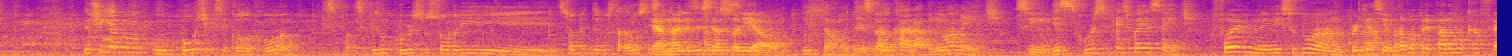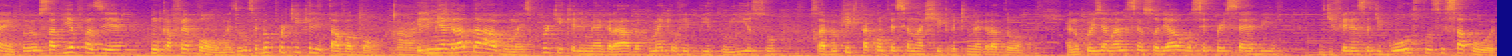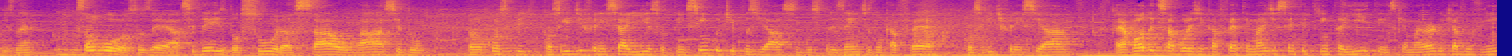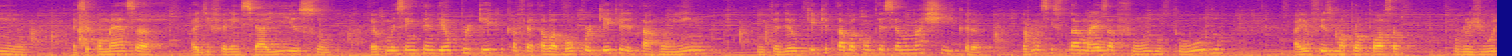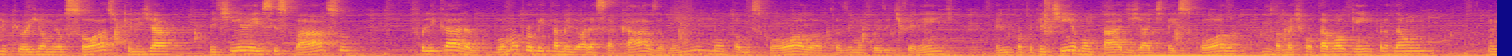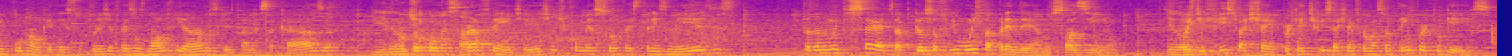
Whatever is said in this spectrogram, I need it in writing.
Eu cheguei a ver um, um post que você colocou, que você, fez um curso sobre. sobre degustação. Eu não sei É se era análise sensorial. Então, e daí você Exato. falou, cara, abriu a mente. Sim. Esse curso você fez foi recente. Foi no início do ano, porque Ah, assim, eu tá. tava preparando o café, então eu sabia fazer um café bom, mas eu não sabia por que, que ele tava bom. Ah, ele me agradava, mas por que, que ele me agrada? Como é que eu repito isso? Sabe, o que que tá acontecendo na xícara que me agradou? Aí no curso de análise sensorial você percebe diferença de gostos e sabores, né? São gostos, é acidez, doçura, sal, ácido. Então eu consegui, consegui diferenciar isso. Tem cinco tipos de ácidos presentes no café, consegui diferenciar. Aí a roda de sabores de café tem mais de 130 itens, que é maior do que a do vinho. Aí você começa a diferenciar isso. Aí eu comecei a entender o porquê que o café estava bom, por que ele tá ruim, entendeu? O que que estava acontecendo na xícara. Eu comecei a estudar mais a fundo tudo. Aí eu fiz uma proposta pro Júlio, que hoje é o meu sócio, que ele já ele tinha esse espaço. Falei, cara, vamos aproveitar melhor essa casa, vamos montar uma escola, fazer uma coisa diferente. Ele me contou que ele tinha vontade já de ter escola, só que acho que faltava alguém para dar um, um empurrão, porque tem estrutura já faz uns nove anos que ele tá nessa casa. E ele não tinha tocou pra frente. Aí a gente começou faz três meses, tá dando muito certo, sabe? Porque eu sofri muito aprendendo sozinho. Eu Foi difícil achar, porque é difícil achar informação até em português.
